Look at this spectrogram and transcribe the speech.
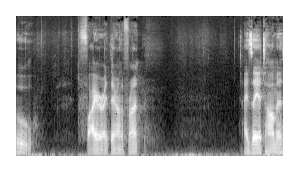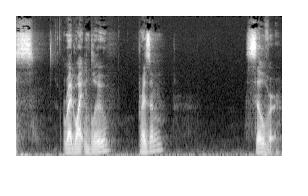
Ooh. Fire right there on the front. Isiah Thomas, red, white, and blue. Prizm. Silver.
